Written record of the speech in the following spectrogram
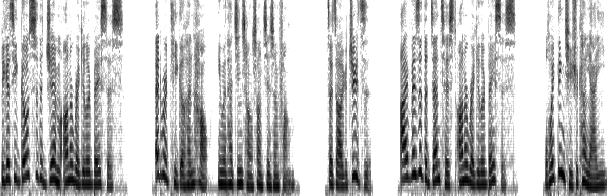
because he goes to the gym on a regular basis. Edward 体格很好，因为他经常上健身房。 再造一个句子，I visit the dentist on a regular basis. 我会定期去看牙医。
